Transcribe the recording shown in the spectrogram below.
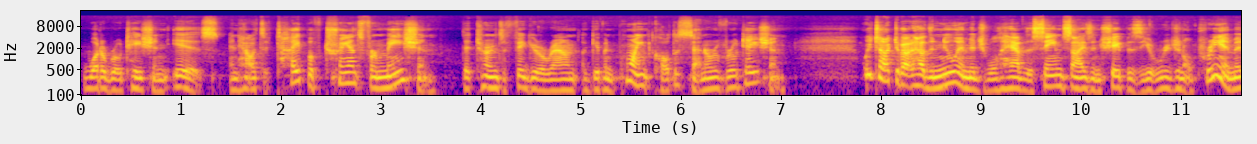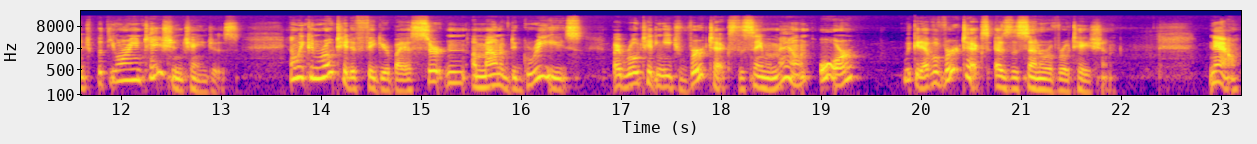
what a rotation is and how it's a type of transformation that turns a figure around a given point called the center of rotation. We talked about how the new image will have the same size and shape as the original pre-image, but the orientation changes. And we can rotate a figure by a certain amount of degrees by rotating each vertex the same amount, or we could have a vertex as the center of rotation. Now,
